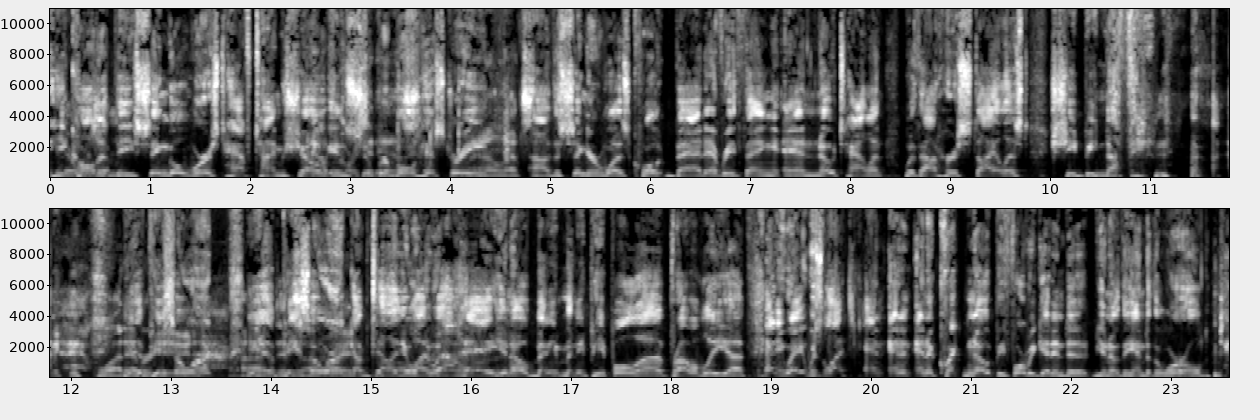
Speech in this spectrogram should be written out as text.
he called it some... the single worst halftime show in Super Bowl history. Well, uh, the singer was quote bad everything and no talent. Without her stylist, she'd be nothing. Whatever. He's a piece dude. of work. He's uh, a piece of work. Right. I'm telling you what. Well, hey, you know, many many people uh, probably. Uh, anyway, it was like, and, and and a quick note before we get into you know the end of the world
